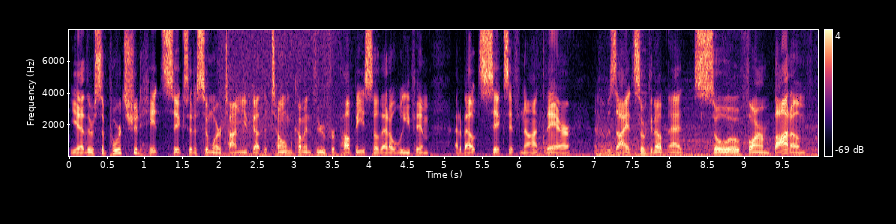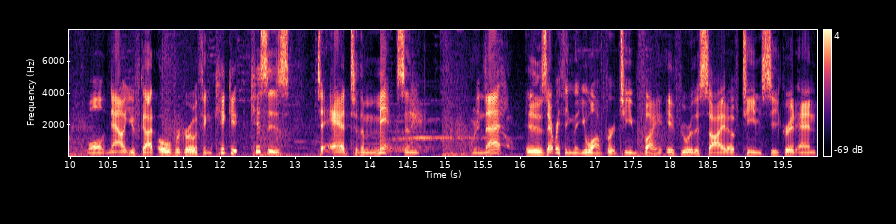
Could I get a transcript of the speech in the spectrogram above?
Yeah, their supports should hit 6 at a similar time. You've got the Tome coming through for Puppey, so that'll leave him at about 6, if not there. And the Zayat soaking up that solo farm bottom. Well, now you've got Overgrowth and kick Kisses to add to the mix. And, I mean, that is everything that you want for a team fight if you're the side of Team Secret. And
